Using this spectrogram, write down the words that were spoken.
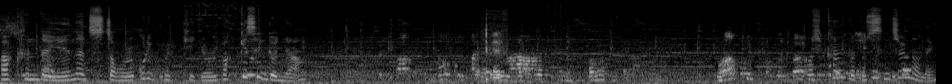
아 근데 얘는 진짜 얼굴이 왜 이렇게 열받게 생겼냐? 피카니까 또 승질나네.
